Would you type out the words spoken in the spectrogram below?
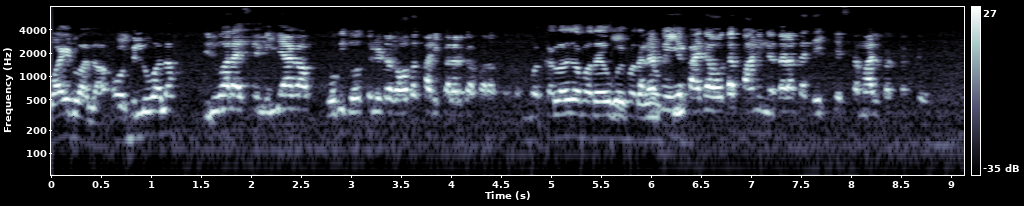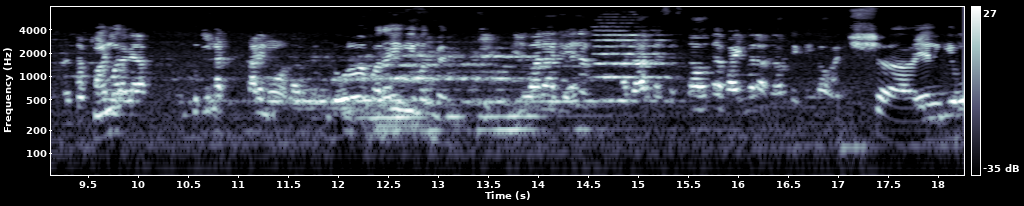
White वाला। और ब्लू वाला? ब्लू वाला इसमें मिल जाएगा वो भी दो सौ लीटर का होता है खाली कलर का फ़र्क होता है। कलर का फ़र्क है कोई फ़र्क में ये फ़ायदा होता है पानी नज़र आता है देख के इस्तेमाल कर सकते हो। अच्छा पानी कीमत इसकी कीमत साढ़े नौ हज़ार दोनों में फ़र्क है कीमत में। जी ब्लू वाला जो है ना हज़ार का सस्ता होता है वाइट वाला हज़ार रुपये महँगा है। अच्छा यानी कि वो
